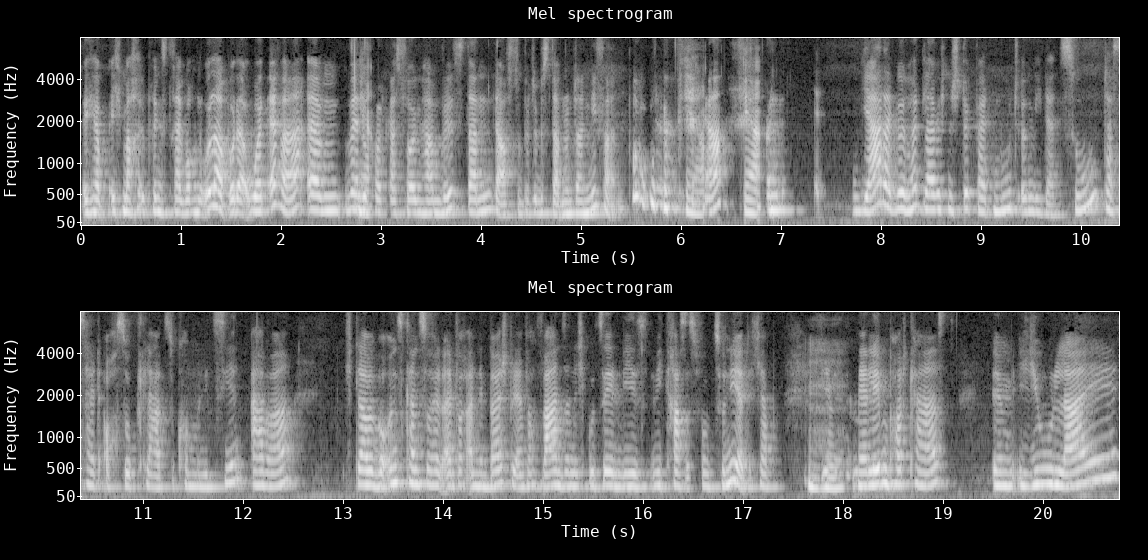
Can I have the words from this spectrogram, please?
ich, hab, ich mache übrigens drei Wochen Urlaub oder whatever. Ähm, wenn ja. du Podcast-Folgen haben willst, dann darfst du bitte bis dann und dann liefern. Punkt. Ja. ja. ja. Und ja, da gehört, glaube ich, ein Stück weit Mut irgendwie dazu, das halt auch so klar zu kommunizieren. Aber ich glaube, bei uns kannst du halt einfach an dem Beispiel einfach wahnsinnig gut sehen, wie, es, wie krass es funktioniert. Ich habe mhm. den Mehrleben Podcast im Juli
